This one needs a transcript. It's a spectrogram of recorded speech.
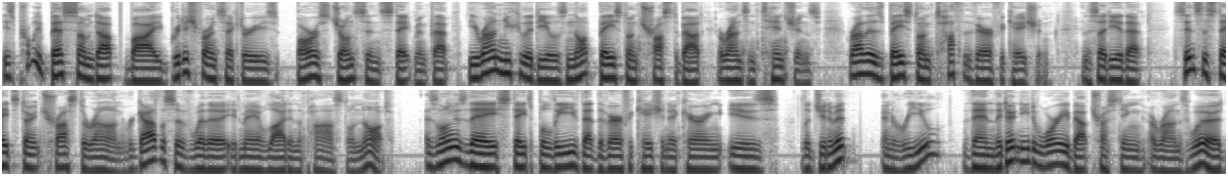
is probably best summed up by British Foreign Secretary Boris Johnson's statement that the Iran nuclear deal is not based on trust about Iran's intentions, rather is based on tough verification. And this idea that since the states don't trust Iran, regardless of whether it may have lied in the past or not, as long as they states believe that the verification occurring is legitimate and real, then they don't need to worry about trusting Iran's word.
